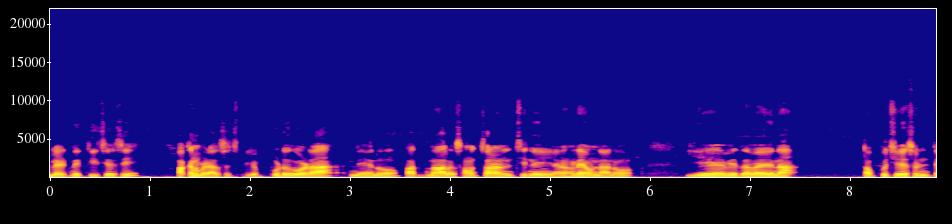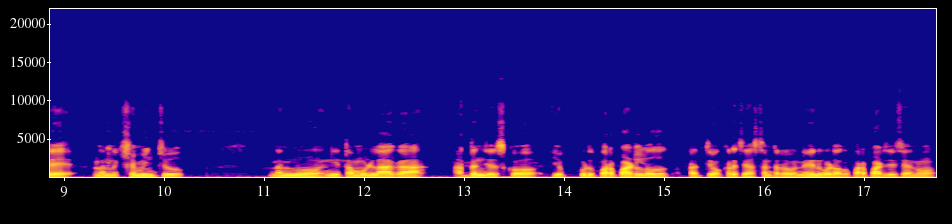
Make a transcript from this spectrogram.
ప్లేట్ని తీసేసి పక్కన పెడాల్సి వచ్చింది ఎప్పుడు కూడా నేను పద్నాలుగు సంవత్సరాల నుంచి నేను వెనకనే ఉన్నాను. ఏ విధమైన తప్పు చేసుంటే నన్ను క్షమించు. నన్ను నీ తమ్ముళ్ళలాగా అర్థం చేసుకో. ఎప్పుడు పొరపాట్లు ప్రతి ఒక్కరు చేస్తుంటారు. నేను కూడా ఒక పొరపాటు చేశాను.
